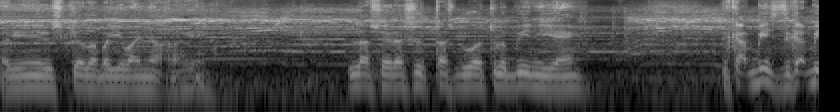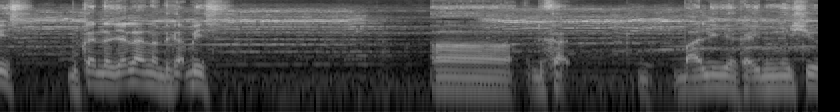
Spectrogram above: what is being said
Hari ni rezeki Allah bagi banyak lah geng. Last saya rasa tas 200 lebih ni geng. Dekat base, dekat base. Bukan dah jalan lah, dekat base. Uh, dekat Bali lah, kat Indonesia,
